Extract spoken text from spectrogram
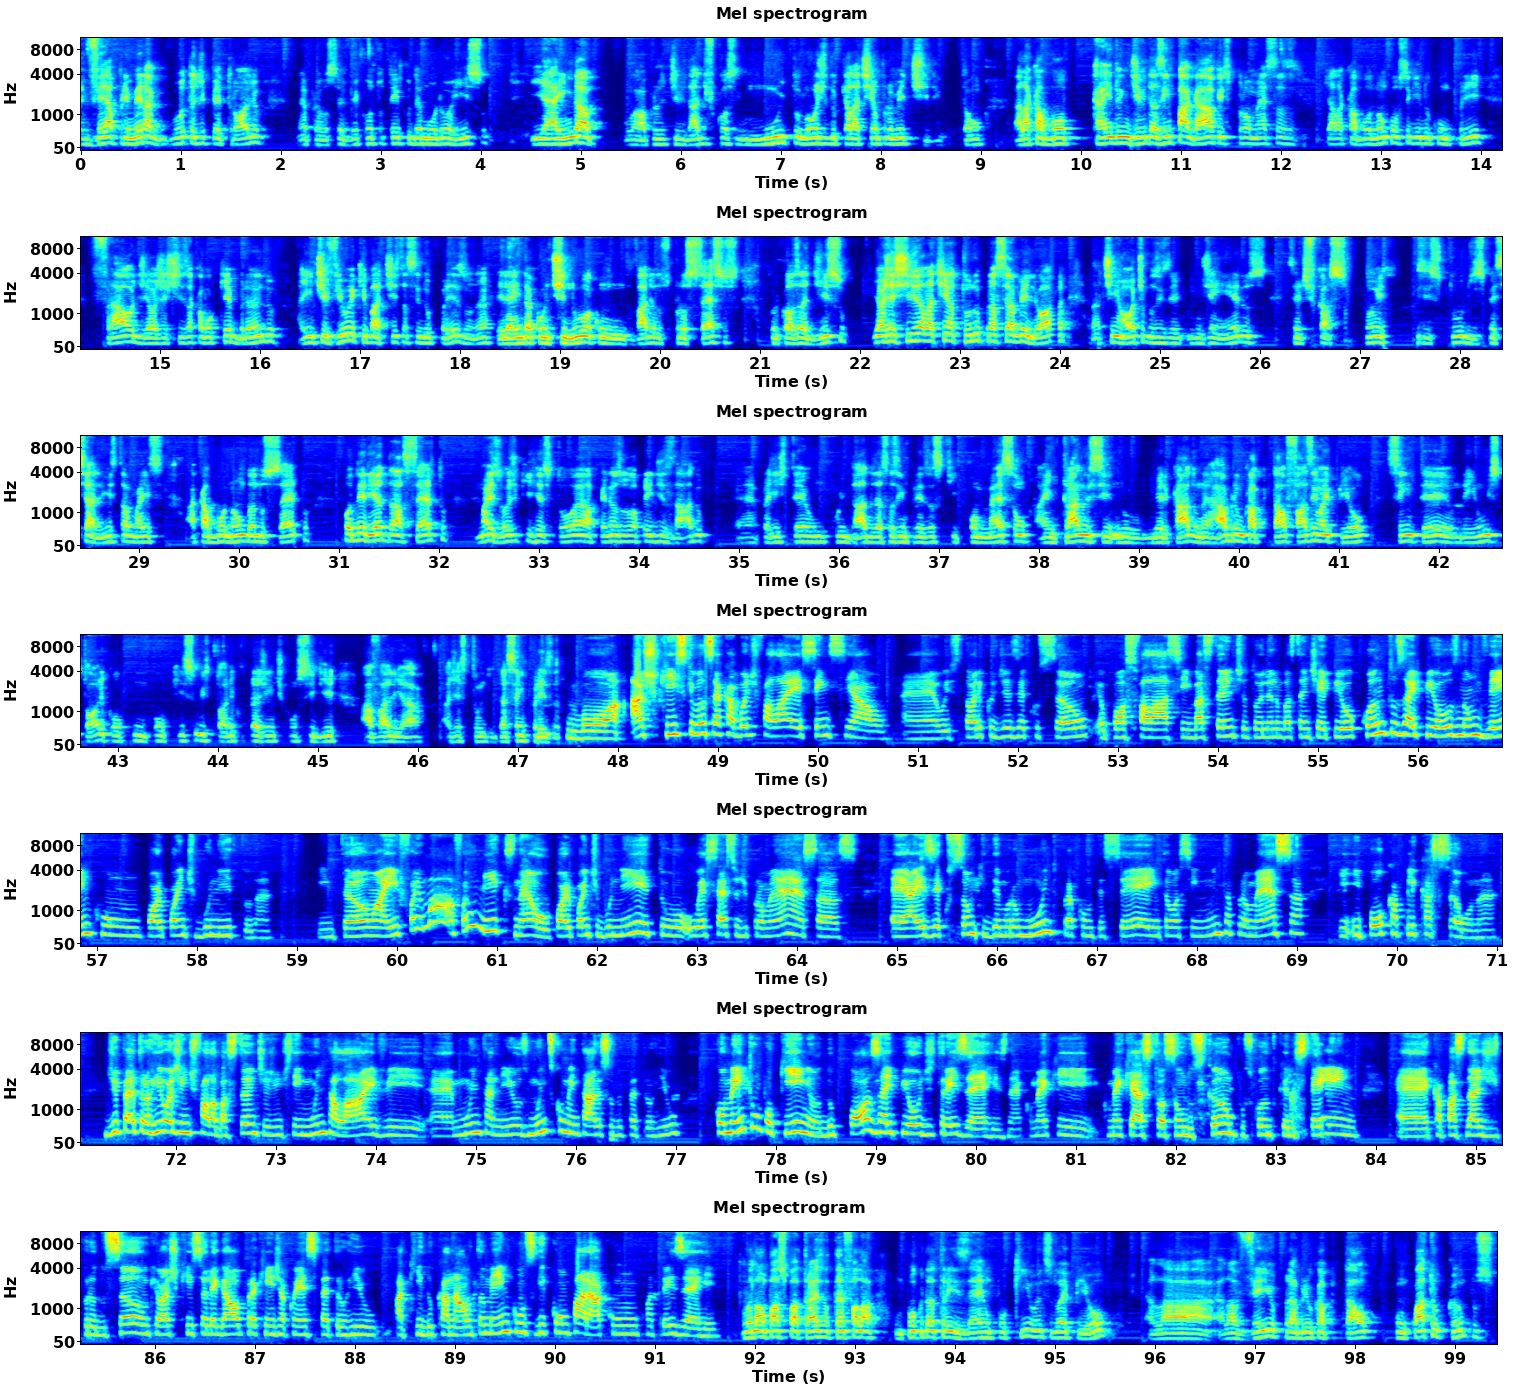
ver a primeira gota de petróleo, né? para você ver quanto tempo demorou isso, e ainda a produtividade ficou assim, muito longe do que ela tinha prometido. Então, ela acabou caindo em dívidas impagáveis, promessas que ela acabou não conseguindo cumprir, fraude, a OGX acabou quebrando. A gente viu o Equibatista sendo preso, né? Ele ainda continua com vários processos por causa disso. E a OGX ela tinha tudo para ser a melhor, ela tinha ótimos engenheiros, certificações, estudos, especialistas, mas acabou não dando certo. Poderia dar certo, mas hoje o que restou é apenas o aprendizado é, para a gente ter um cuidado dessas empresas que começam a entrar nesse, no mercado, né, abrem um capital, fazem um IPO sem ter nenhum histórico ou com pouquíssimo histórico para a gente conseguir avaliar a gestão dessa empresa. Boa. Acho que isso que você acabou de falar é essencial. É, o histórico de execução, eu posso falar assim bastante, eu estou olhando bastante IPO. Quantos IPOs não vêm com um PowerPoint bonito, né? Então aí foi uma foi um mix, né? O PowerPoint bonito, o excesso de promessas, é, a execução que demorou muito para acontecer, então, assim, muita promessa e, e, pouca aplicação, né? De PetroRio a gente fala bastante, a gente tem muita live, é, muita news, muitos comentários sobre PetroRio. Comenta um pouquinho do pós-IPO de 3Rs, né? Como é, que, como é que é a situação dos campos, quanto que eles têm, é, capacidade de produção, que eu acho que isso é legal para quem já conhece PetroRio aqui do canal também, conseguir comparar com, com a 3R. Vou dar um passo para trás, até falar um pouco da 3R, um pouquinho antes do IPO. Ela, ela veio para abrir o capital com quatro campos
